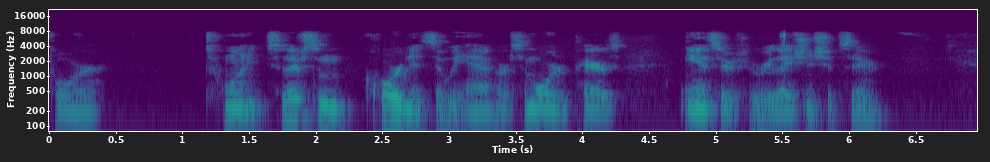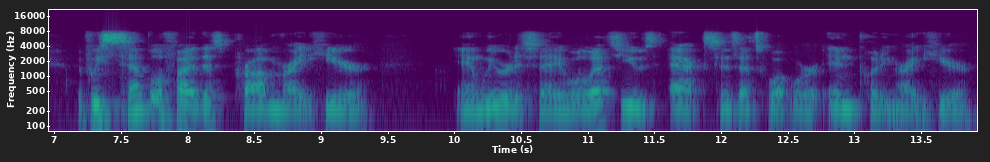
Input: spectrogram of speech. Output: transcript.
420. So there's some coordinates that we have, or some ordered pairs, answers for relationships there. If we simplify this problem right here, and we were to say, well, let's use x, since that's what we're inputting right here,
